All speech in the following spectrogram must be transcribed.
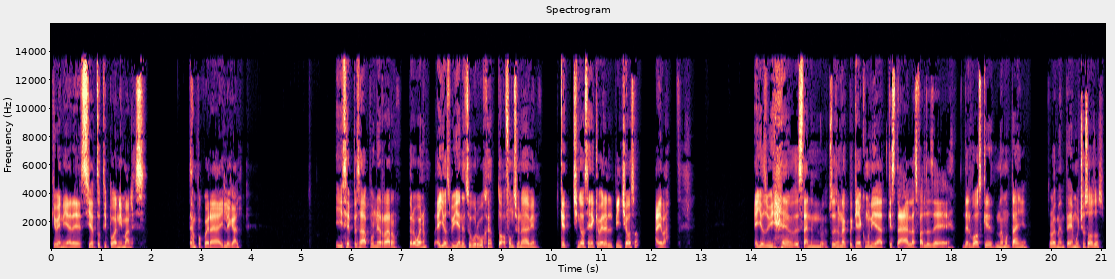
que venía de cierto tipo de animales. Tampoco era ilegal. Y se empezaba a poner raro. Pero bueno, ellos vivían en su burbuja, todo funcionaba bien. ¿Qué chingados tiene que ver el pinche oso? Ahí va ellos viven, están en pues, una pequeña comunidad que está a las faldas de, del bosque, una montaña, probablemente de muchos osos.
